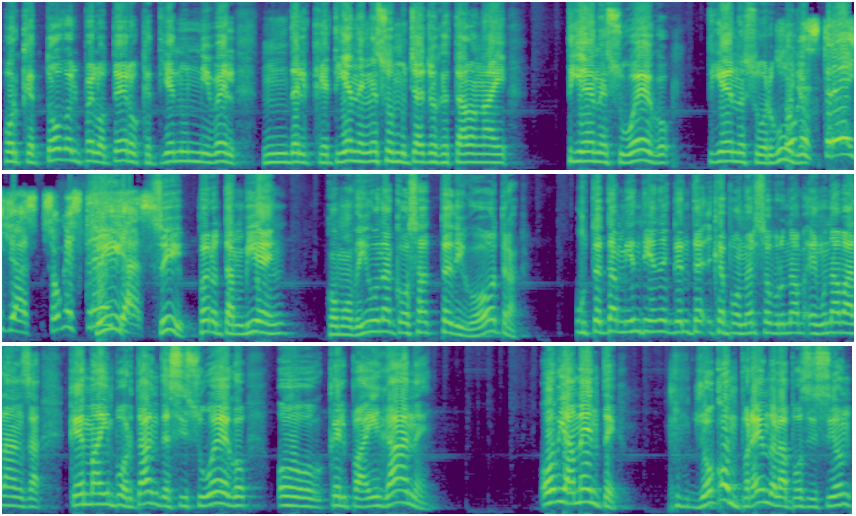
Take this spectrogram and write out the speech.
porque todo el pelotero que tiene un nivel mm, del que tienen esos muchachos que estaban ahí, tiene su ego, tiene su orgullo. Son estrellas, son estrellas. Sí, sí, pero también, como digo una cosa, te digo otra. Usted también tiene que, poner sobre una, en una balanza qué es más importante, si su ego o que el país gane. Obviamente, yo comprendo la posición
